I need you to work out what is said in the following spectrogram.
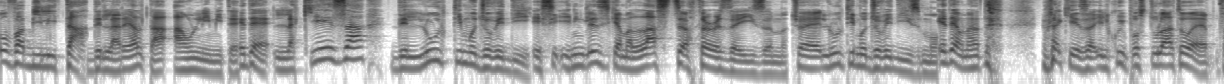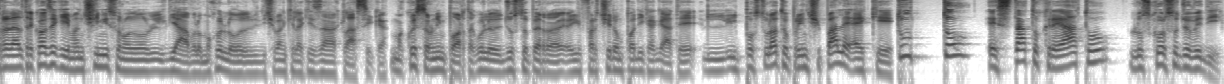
probabilità della realtà ha un limite ed è la chiesa dell'ultimo giovedì e si- in inglese si chiama Last Thursdayism, cioè l'ultimo giovedismo ed è una, una chiesa il cui postulato è fra le altre cose che i mancini sono il diavolo, ma quello lo diceva anche la chiesa classica. Ma questo non importa, quello è giusto per infarcire un po' di cagate. Il postulato principale è che tutto è stato creato lo scorso giovedì.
